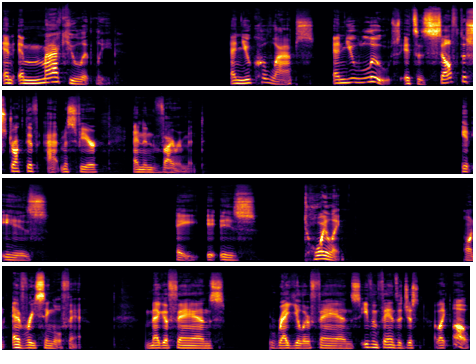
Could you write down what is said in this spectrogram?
an immaculate lead. And you collapse and you lose. It's a self destructive atmosphere and environment. It is a it is toiling on every single fan mega fans, regular fans, even fans that just are like, oh,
